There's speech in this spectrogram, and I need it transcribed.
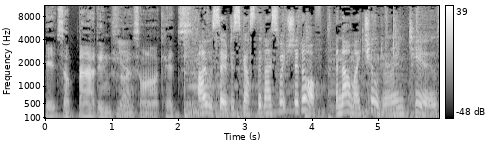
It's a bad influence on our kids. I was so disgusted I switched it off, and now my children are in tears.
